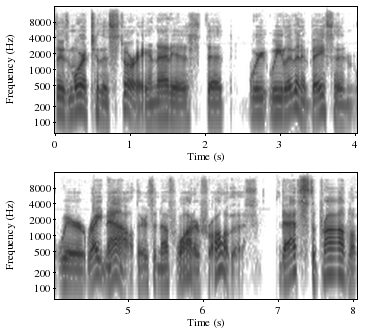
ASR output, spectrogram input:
There's more to the story, and that is that we, we live in a basin where right now there's enough water for all of this. That's the problem.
